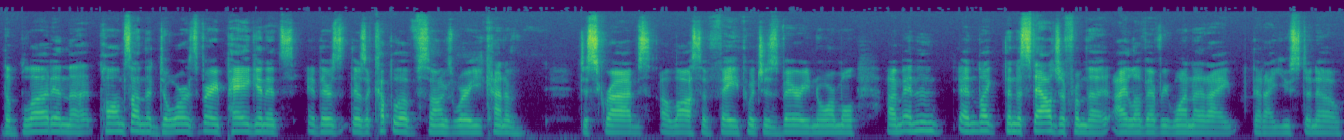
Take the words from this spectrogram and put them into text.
the blood and the palms on the door. is very pagan. It's there's there's a couple of songs where he kind of describes a loss of faith, which is very normal. Um, and and like the nostalgia from the "I love everyone that I that I used to know"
